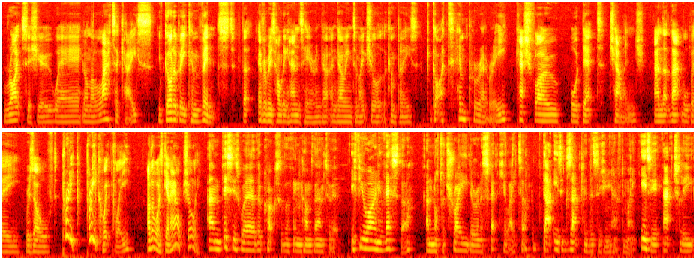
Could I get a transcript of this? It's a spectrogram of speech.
rights issue where, on the latter case, you've got to be convinced that everybody's holding hands here and go, and going to make sure that the company's got a temporary cash flow or debt challenge, and that that will be resolved pretty pretty quickly. Otherwise, get out surely. And this is where the crux of the thing comes down to it. If you are an investor and not a trader and a speculator, that is exactly the decision you have to make. Is it actually,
